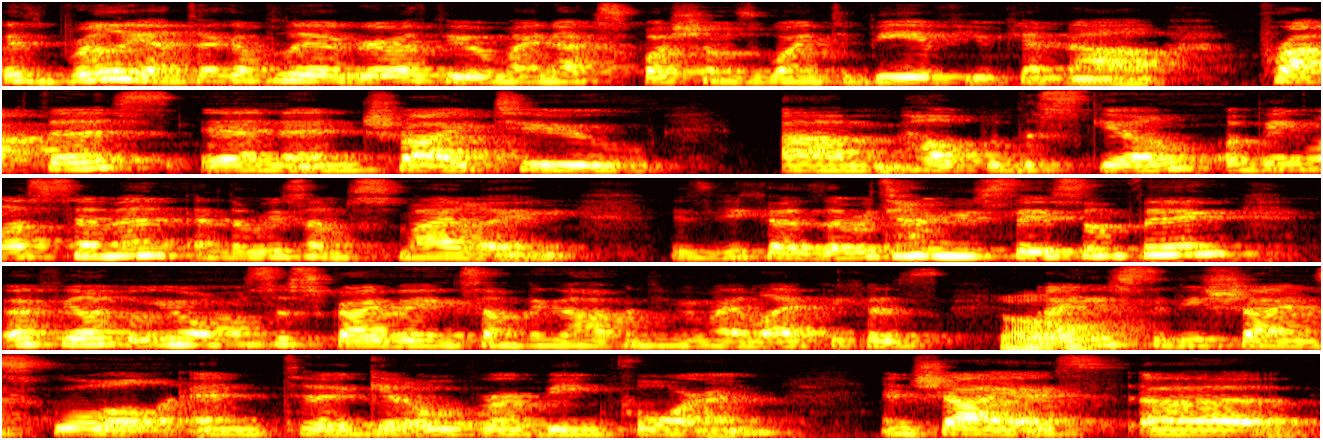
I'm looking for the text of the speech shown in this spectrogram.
it's brilliant. I completely agree with you. My next question was going to be if you can uh, practice and and try to um, help with the skill of being less timid. And the reason I'm smiling is because every time you say something, I feel like you're almost describing something that happened to me in my life because oh. I used to be shy in school and to get over being foreign and shy. I, uh,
